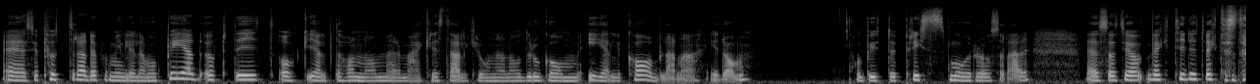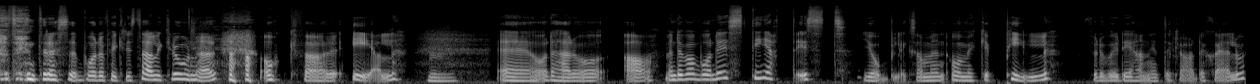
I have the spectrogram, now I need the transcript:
Eh, Så jag puttrade på min lilla moped upp dit och hjälpte honom med de här kristallkronorna och drog om elkablarna i dem. Och bytte prismor och sådär. Eh, Så att jag väck, tidigt väcktes det ett intresse både för kristallkronor och för el. Mm. Eh, och det här och, ja, men det var både estetiskt jobb liksom, men, och mycket pill. För det var ju det han inte klarade själv.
